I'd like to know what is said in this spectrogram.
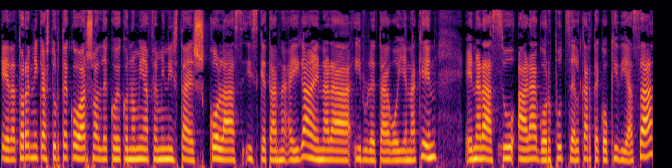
E, datorren ikasturteko arsoaldeko ekonomia feminista eskolaz hizketan aiga enara irureta goienakin, enara zu ara gorputz elkarteko kidia za,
